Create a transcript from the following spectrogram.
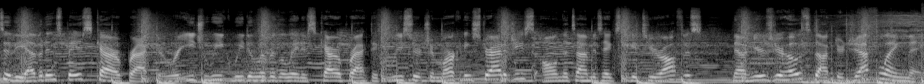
to the Evidence Based Chiropractor, where each week we deliver the latest chiropractic research and marketing strategies, all in the time it takes to get to your office. Now, here's your host, Dr. Jeff Langmaid.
